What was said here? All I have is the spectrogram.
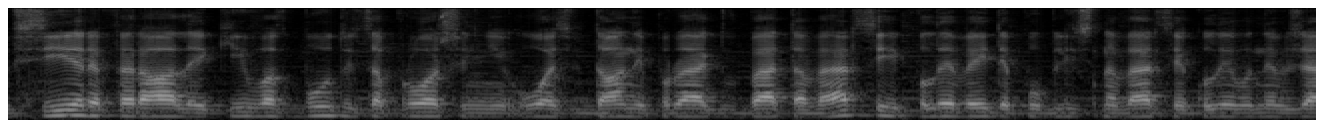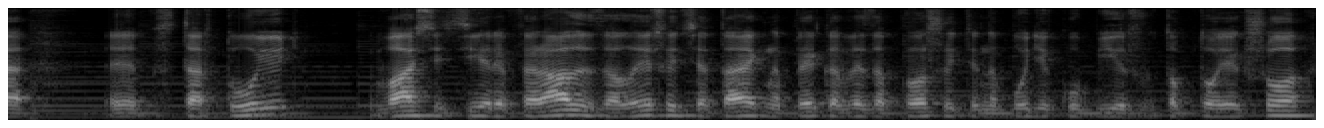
всі реферали, які у вас будуть запрошені ось в даний проект в бета-версії, коли вийде публічна версія, коли вони вже е, стартують, ваші ці реферали залишаться так, як, наприклад, ви запрошуєте на будь-яку біржу. Тобто, якщо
